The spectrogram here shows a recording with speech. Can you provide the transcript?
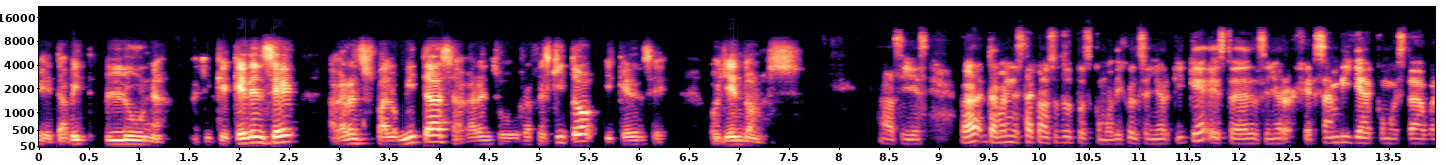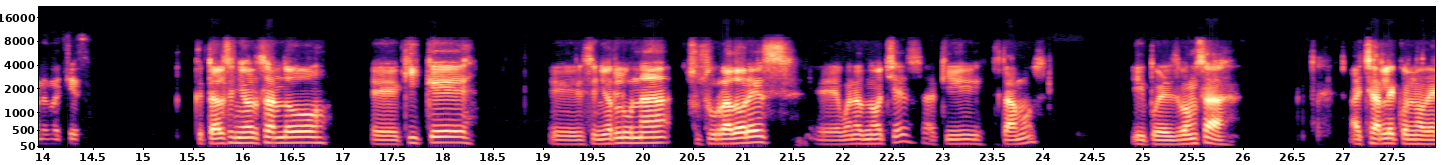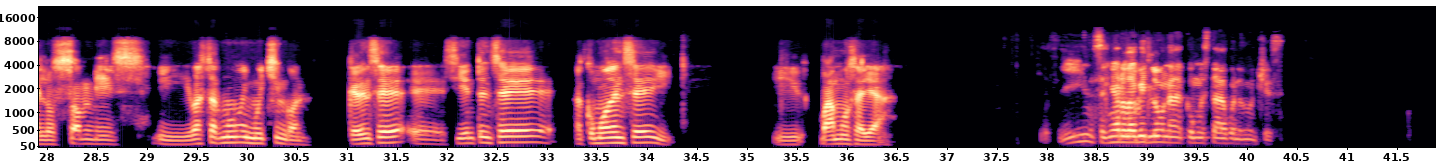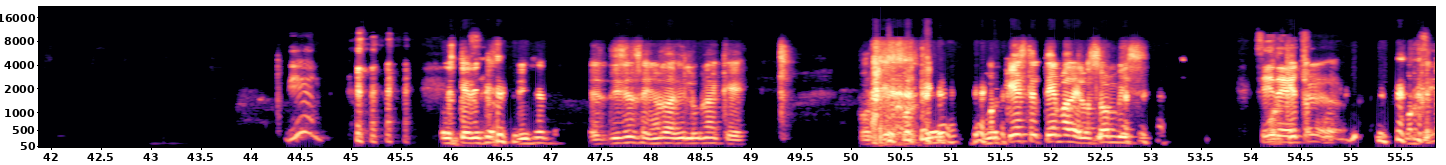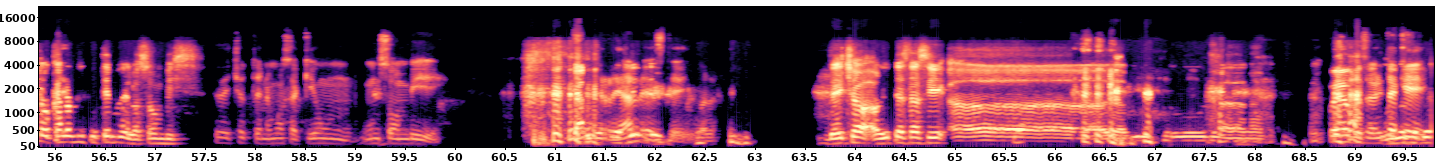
eh, David Luna. Así que quédense, agarren sus palomitas, agarren su refresquito y quédense oyéndonos. Así es. Ah, también está con nosotros, pues como dijo el señor Quique, está el señor Gersán Villa. ¿Cómo está? Buenas noches. ¿Qué tal, señor Sando? Eh, Quique, eh, señor Luna, susurradores, eh, buenas noches. Aquí estamos. Y pues vamos a, a echarle con lo de los zombies y va a estar muy, muy chingón. Quédense, eh, siéntense, acomódense y, y vamos allá. Y el señor David Luna, ¿cómo está? Buenas noches. Bien. Es que dice, dice, dice el señor David Luna que ¿por qué, por, qué, ¿por qué este tema de los zombies? Sí, de hecho. ¿Por qué tocaron este tema de los zombies? De hecho, tenemos aquí un, un zombie real, este, igual. De hecho, ahorita está así. Ah, bueno, pues ahorita que,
